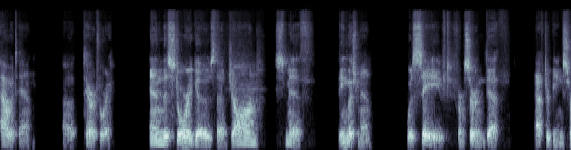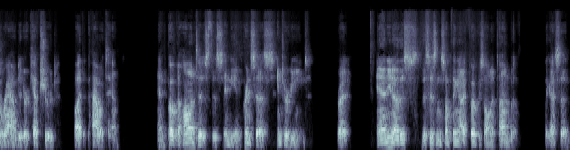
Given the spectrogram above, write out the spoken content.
Powhatan uh, territory. And this story goes that John Smith, the Englishman, was saved from certain death after being surrounded or captured by the Powhatan. And Pocahontas, this Indian princess, intervened, right? And you know, this this isn't something I focus on a ton, but like I said,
